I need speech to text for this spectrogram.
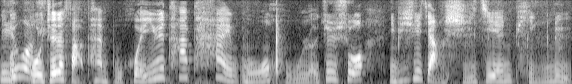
我我觉得法判不会，因为它太模糊了。就是说，你必须讲时间、频率，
